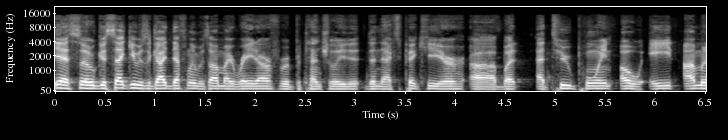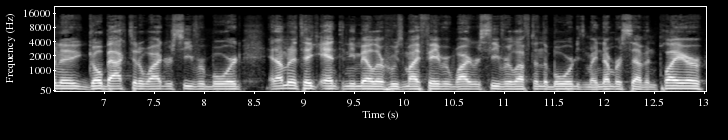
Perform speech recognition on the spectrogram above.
Yeah, so Gesicki was a guy definitely was on my radar for potentially the, the next pick here. Uh, but at 2.08, I'm going to go back to the wide receiver board and I'm going to take Anthony Miller, who's my favorite wide receiver left on the board. He's my number seven player.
